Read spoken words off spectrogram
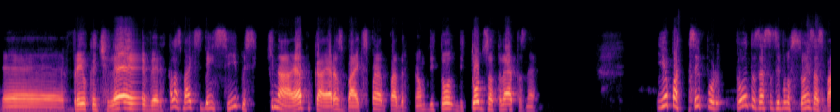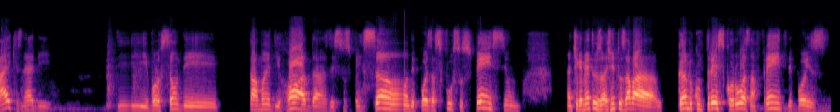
é, freio cantilever, aquelas bikes bem simples, que na época eram as bikes padrão de, to de todos os atletas, né? E eu passei por todas essas evoluções das bikes, né? De, de evolução de tamanho de rodas, de suspensão, depois as full suspension. Antigamente a gente usava o câmbio com três coroas na frente, depois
